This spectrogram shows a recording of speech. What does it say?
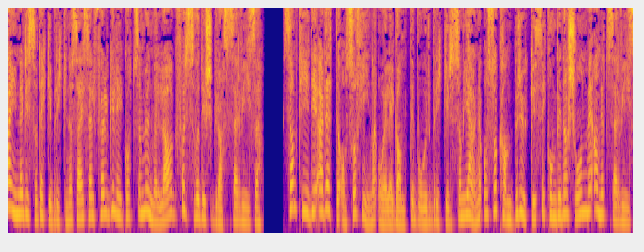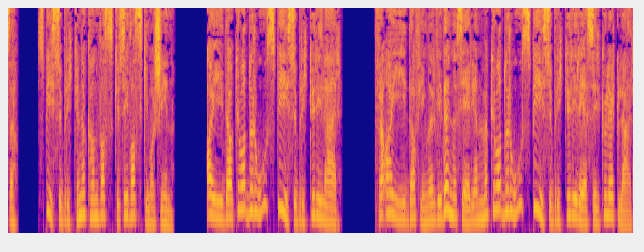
egner disse dekkebrikkene seg selvfølgelig godt som underlag for Swedish Grass-servise. Samtidig er dette også fine og elegante bordbrikker som gjerne også kan brukes i kombinasjon med annet servise. Spisebrikkene kan vaskes i vaskemaskin. Aida Quadro spisebrikker i lær. Fra Aida finner vi denne serien med Quadro spisebrikker i resirkulert lær.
